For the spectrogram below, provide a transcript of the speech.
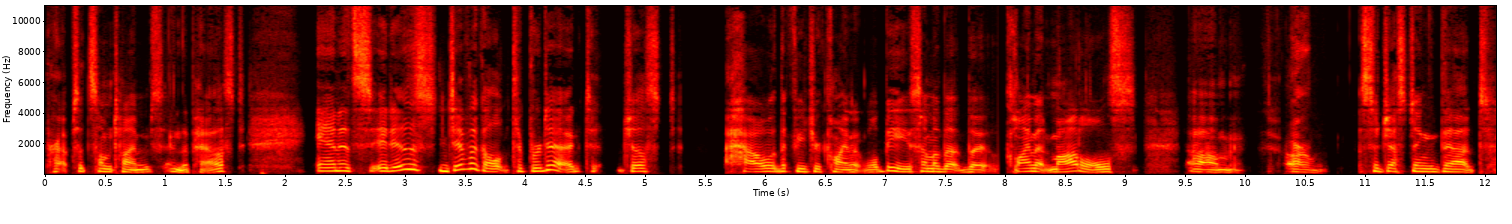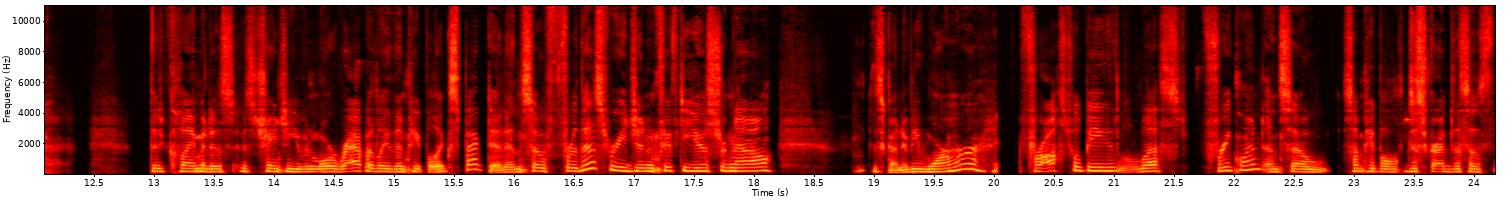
perhaps at some times in the past. And it's it is difficult to predict just how the future climate will be. Some of the, the climate models um, are suggesting that the climate is, is changing even more rapidly than people expected. And so for this region, 50 years from now, it's going to be warmer. Frost will be less frequent. And so some people describe this as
